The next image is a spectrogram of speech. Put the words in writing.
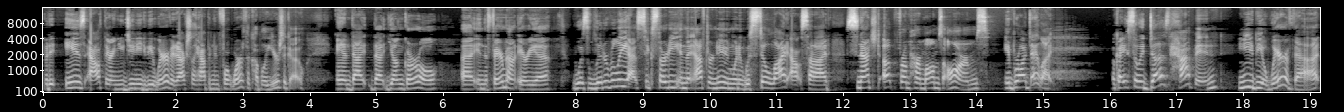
but it is out there, and you do need to be aware of it. It actually happened in Fort Worth a couple of years ago, and that that young girl uh, in the Fairmount area was literally at 6:30 in the afternoon when it was still light outside, snatched up from her mom's arms in broad daylight. Okay, so it does happen. You need to be aware of that.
